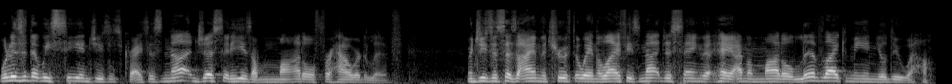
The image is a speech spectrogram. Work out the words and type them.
What is it that we see in Jesus Christ? It's not just that he is a model for how we're to live. When Jesus says, I am the truth, the way, and the life, he's not just saying that, hey, I'm a model, live like me and you'll do well.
